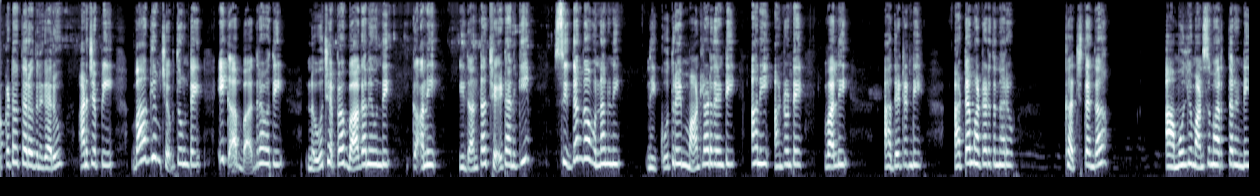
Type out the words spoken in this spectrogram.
ఒకటవుతారు వదిన గారు అని చెప్పి భాగ్యం చెబుతూ ఉంటే ఇక భద్రావతి నువ్వు చెప్పావు బాగానే ఉంది. కానీ ఇదంతా చేయటానికి సిద్ధంగా ఉన్నానని నీ కూతురేం మాట్లాడదేంటి అని అంటుంటే వాళ్ళి అదేటండి అట్టా మాట్లాడుతున్నారు. ఖచ్చితంగా అమూల్య మనసు మారుతానండి.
